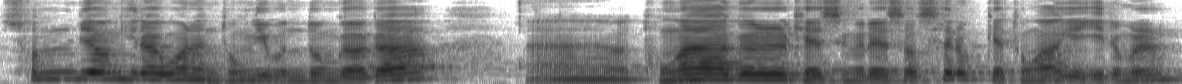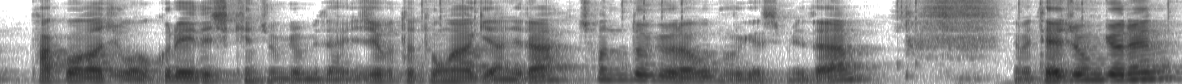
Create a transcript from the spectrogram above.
손병희라고 하는 독립운동가가 아, 동학을 계승을 해서 새롭게 동학의 이름을 바꿔가지고 업그레이드 시킨 종교입니다. 이제부터 동학이 아니라 천도교라고 부르겠습니다. 대종교는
